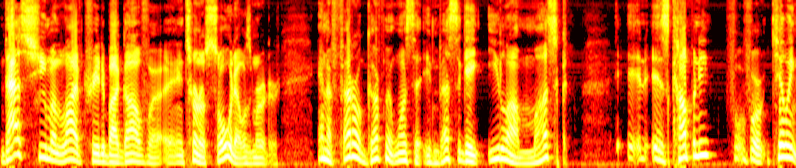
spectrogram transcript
That's human life created by God for an eternal soul that was murdered. And the federal government wants to investigate Elon Musk, his company, for, for killing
